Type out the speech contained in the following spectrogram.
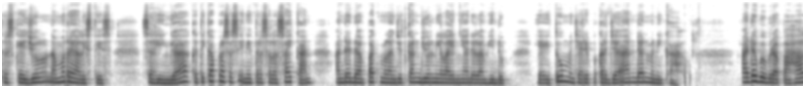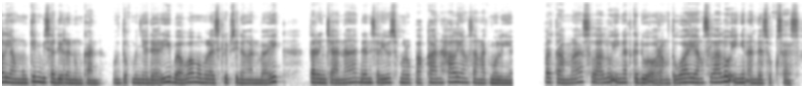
terschedule, namun realistis. Sehingga ketika proses ini terselesaikan, Anda dapat melanjutkan journey lainnya dalam hidup, yaitu mencari pekerjaan dan menikah. Ada beberapa hal yang mungkin bisa direnungkan untuk menyadari bahwa memulai skripsi dengan baik, terencana, dan serius merupakan hal yang sangat mulia. Pertama, selalu ingat kedua orang tua yang selalu ingin Anda sukses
